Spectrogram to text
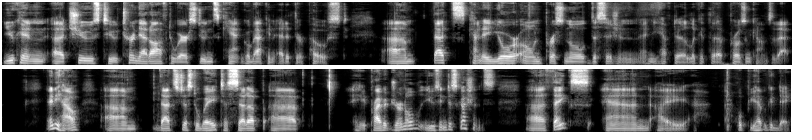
you can uh, choose to turn that off to where students can't go back and edit their post. Um, that's kind of your own personal decision and you have to look at the pros and cons of that. Anyhow, um, that's just a way to set up uh, a private journal using discussions. Uh, thanks, and I hope you have a good day.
